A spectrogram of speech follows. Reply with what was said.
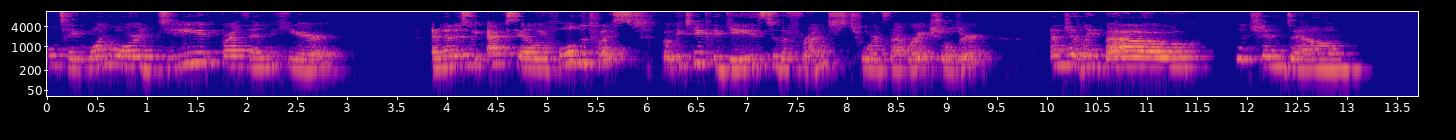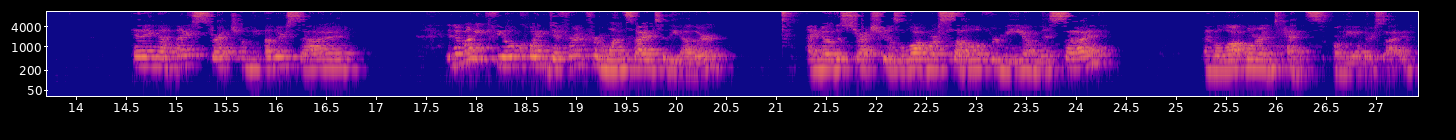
We'll take one more deep breath in here. And then as we exhale, we hold the twist, but we take the gaze to the front towards that right shoulder and gently bow the chin down, getting that nice stretch on the other side. And it might feel quite different from one side to the other. I know the stretch feels a lot more subtle for me on this side and a lot more intense on the other side.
